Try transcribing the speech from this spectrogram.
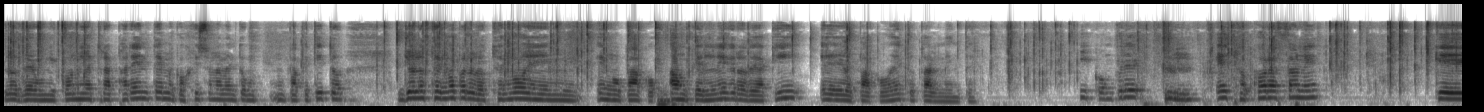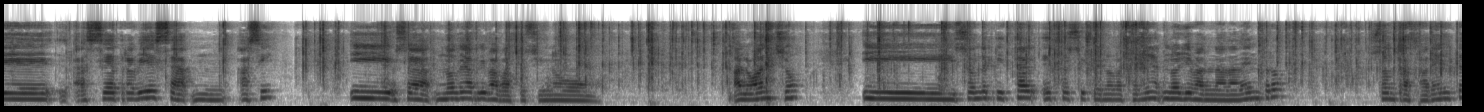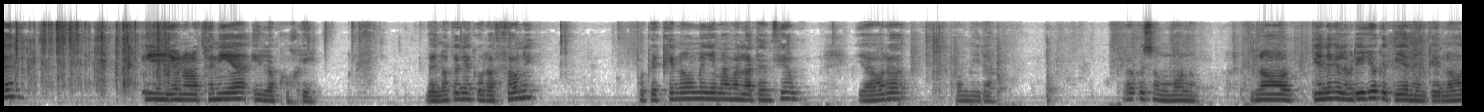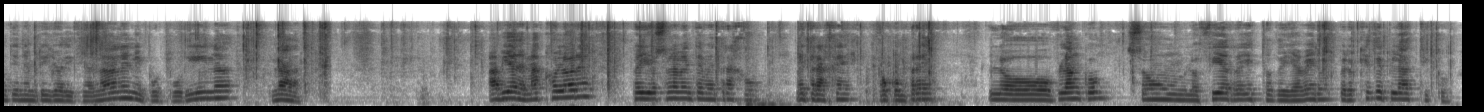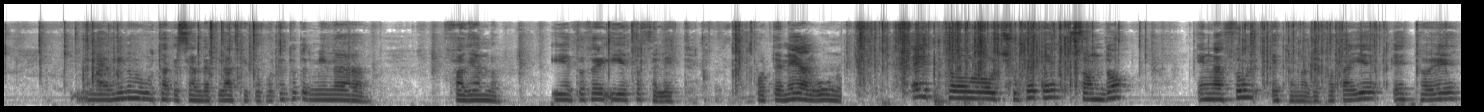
los de unicornio transparentes, me cogí solamente un, paquetito. Yo los tengo, pero los tengo en, opaco, aunque el negro de aquí es opaco, ¿eh? totalmente. Y compré estos corazones que se atraviesa mm, así, y o sea, no de arriba abajo, sino a lo ancho, y son de cristal, estos sí que no los tenía, no llevan nada dentro, son transparentes, y yo no los tenía y los cogí. De no tener corazones, porque es que no me llamaban la atención. Y ahora, pues mira, creo que son monos. No tienen el brillo que tienen, que no tienen brillo adicionales, ni purpurina, nada. Había de más colores, pero yo solamente me trajo, me traje o compré los blancos, son los cierres estos de llavero, pero es que es de plástico. Y a mí no me gusta que sean de plástico, porque esto termina fallando. Y entonces, y esto es celeste, por tener algunos. Estos chupetes son dos en azul. Esto no es de JE, esto es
